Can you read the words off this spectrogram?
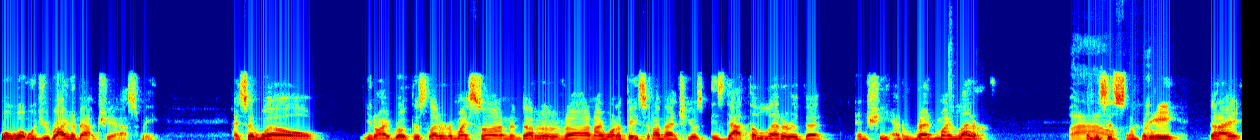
Well, what would you write about? She asked me. I said, "Well, you know, I wrote this letter to my son, and da da da da, and I want to base it on that." And she goes, "Is that the letter that?" And she had read my letter. Wow. And this is somebody that I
